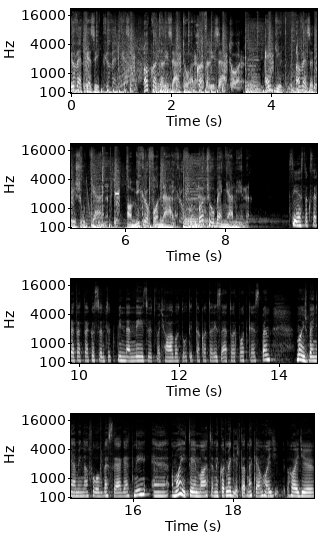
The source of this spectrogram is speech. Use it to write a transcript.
Következik, következik a katalizátor. Katalizátor. Együtt a vezetés útján. A mikrofonnál, mikrofonnál. Bacsó Benyámin. Sziasztok, szeretettel köszöntük minden nézőt vagy hallgatót itt a Katalizátor Podcastben. Ma is Benyáminnal fogok beszélgetni. A mai témát, amikor megírtad nekem, hogy, hogy,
